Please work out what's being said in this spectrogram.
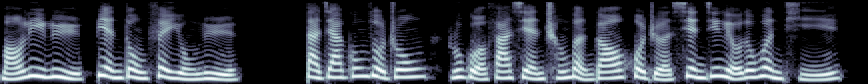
毛利率、变动费用率。大家工作中如果发现成本高或者现金流的问题，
